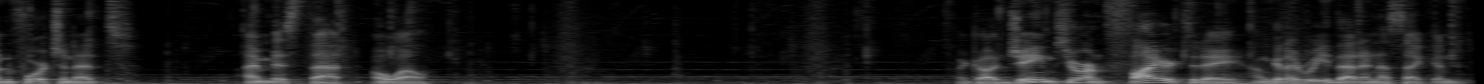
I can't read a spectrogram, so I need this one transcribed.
Unfortunate. I missed that. Oh well. My god, James, you're on fire today. I'm gonna read that in a second.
